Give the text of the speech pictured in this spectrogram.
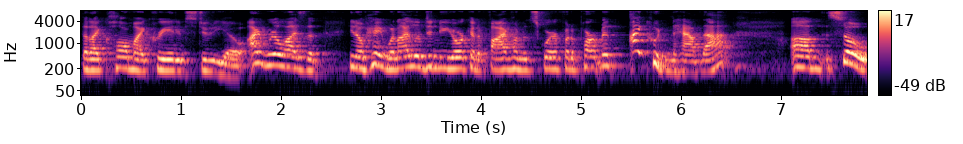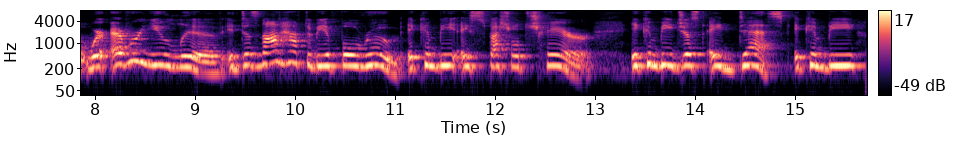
that I call my creative studio. I realized that, you know, hey, when I lived in New York in a 500 square foot apartment, I couldn't have that. Um, so, wherever you live, it does not have to be a full room. It can be a special chair. It can be just a desk. It can be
